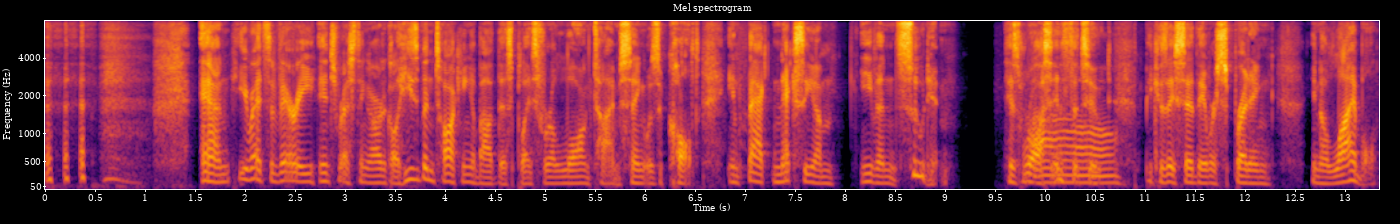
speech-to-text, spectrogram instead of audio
and he writes a very interesting article. He's been talking about this place for a long time, saying it was a cult. In fact, NXIVM even sued him, his Ross Wow. Institute, because they said they were spreading, you know, libel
